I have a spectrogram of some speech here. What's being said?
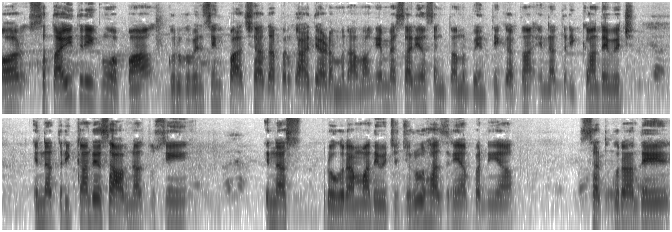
ਔਰ 27 ਤਰੀਕ ਨੂੰ ਆਪਾਂ ਗੁਰੂ ਗੋਬਿੰਦ ਸਿੰਘ ਪਾਤਸ਼ਾਹ ਦਾ ਪ੍ਰਕਾਸ਼ ਦਿਹਾੜਾ ਮਨਾਵਾਂਗੇ। ਮੈਂ ਸਾਰੀਆਂ ਸੰਗਤਾਂ ਨੂੰ ਬੇਨਤੀ ਕਰਦਾ, ਇਹਨਾਂ ਤਰੀਕਾਂ ਦੇ ਵਿੱਚ, ਇਹਨਾਂ ਤਰੀਕਾਂ ਦੇ ਹਿਸਾਬ ਨਾਲ ਤੁਸੀਂ ਇਹਨਾਂ ਸ- ਪ੍ਰੋਗਰਾਮਾਂ ਦੇ ਵਿੱਚ ਜ਼ਰੂਰ ਹਾਜ਼ਰੀਆਂ ਭਰਨੀਆਂ। ਸਤਿਗੁਰਾਂ ਦੇ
